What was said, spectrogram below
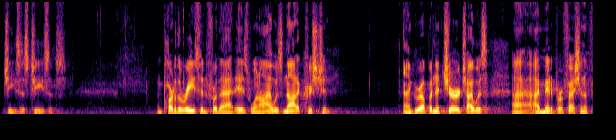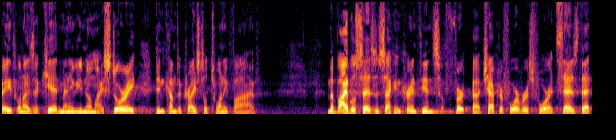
Jesus, Jesus. And part of the reason for that is when I was not a Christian, I grew up in a church. I was, uh, I made a profession of faith when I was a kid. Many of you know my story. Didn't come to Christ till 25. The Bible says in 2 Corinthians uh, chapter 4, verse 4, it says that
